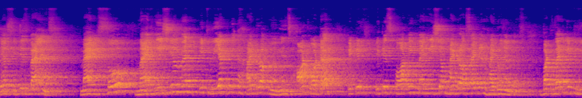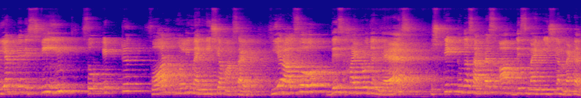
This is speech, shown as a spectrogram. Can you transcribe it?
Yes, it is balanced. Mag so magnesium when it react with hydro means hot water, it is it is forming magnesium hydroxide and hydrogen gas. But when it react with steam, so it form only magnesium oxide. Here also this hydrogen gas stick to the surface of this magnesium metal.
